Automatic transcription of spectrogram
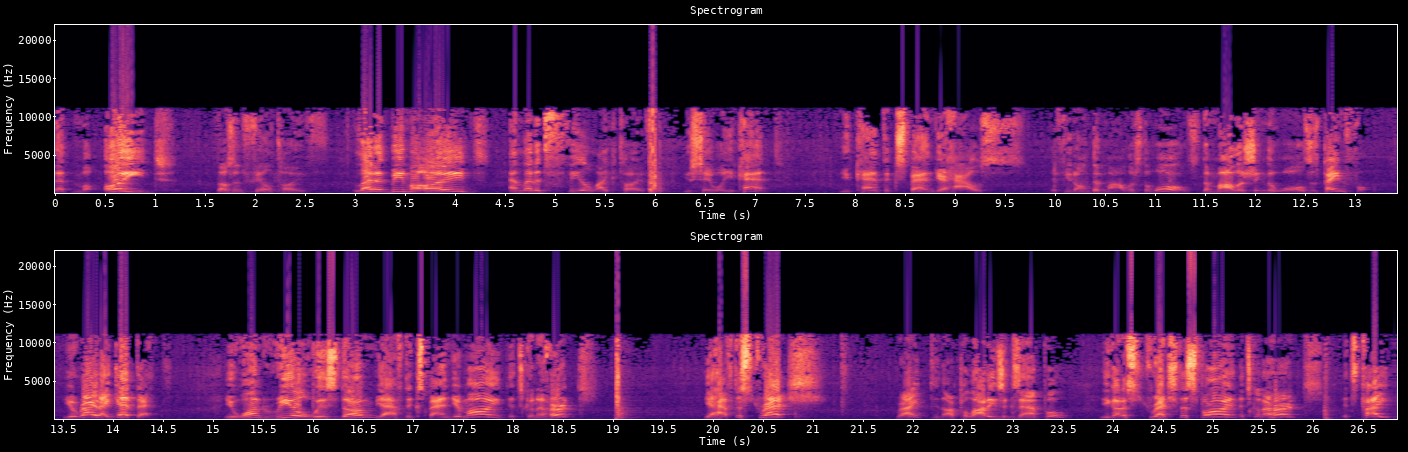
that ma'oid doesn't feel toiv? Let it be ma'oid and let it feel like toiv. You say, well, you can't. You can't expand your house if you don't demolish the walls. Demolishing the walls is painful. You're right, I get that. You want real wisdom, you have to expand your mind. It's going to hurt. You have to stretch. Right? In our Pilates example, you got to stretch the spine. It's going to hurt. It's tight.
